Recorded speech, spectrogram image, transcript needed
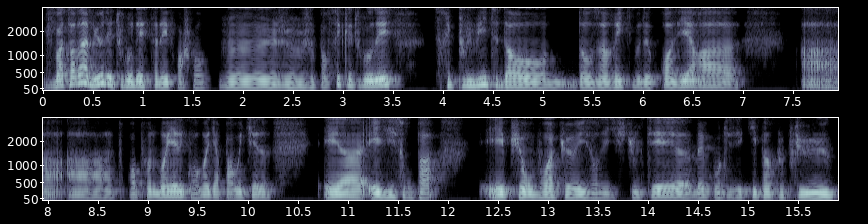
je m'attendais à mieux des Toulonnais cette année, franchement. Je, je, je pensais que les Toulonnais seraient plus vite dans, dans un rythme de croisière à, à, à trois points de moyenne, quoi, on va dire, par week-end. Et, euh, et ils y sont pas. Et puis on voit qu'ils ont des difficultés, euh, même contre les équipes un peu plus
